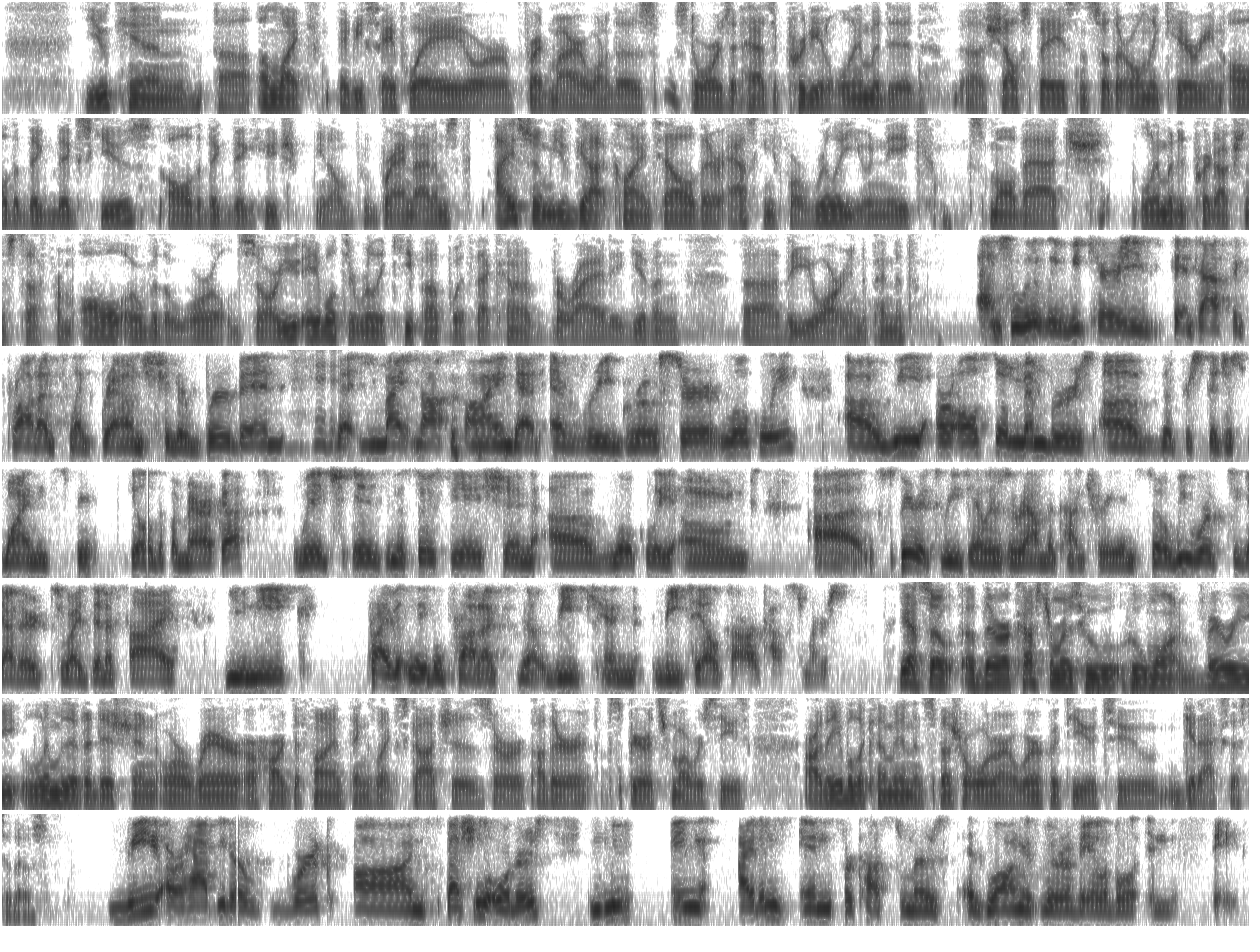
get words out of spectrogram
you can, uh, unlike maybe Safeway or Fred Meyer, one of those stores that has a pretty limited uh, shelf space, and so they're only carrying all the big, big SKUs, all the big, big, huge, you know, brand items. I assume you've got clientele that are asking for really unique, small batch, limited production stuff from all over the world. So, are you able to really keep up with that kind of variety, given uh, that you are independent? Absolutely. We carry fantastic products like brown sugar bourbon that you might not find at every grocer locally. Uh, we are also members of the prestigious Wine and Spirit Guild of America, which is an association of locally owned uh, spirits retailers around the country. And so we work together to identify unique private label products that we can retail to our customers. Yeah, so uh, there are customers who, who want very limited edition or rare or hard to find things like scotches or other spirits from overseas. Are they able to come in and special order and work with you to get access to those? We are happy to work on special orders, moving items in for customers as long as they're available in the state.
